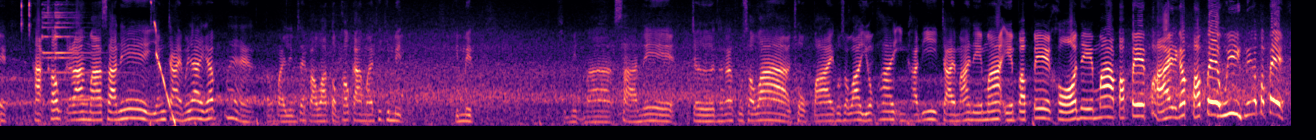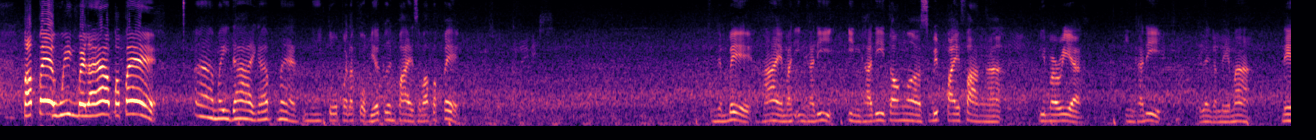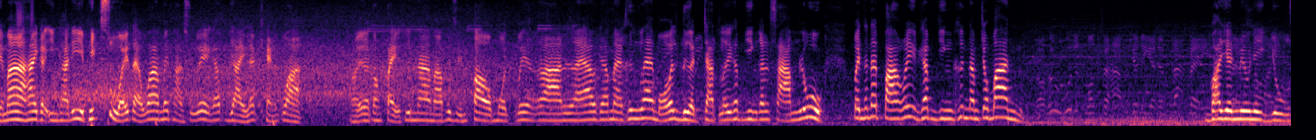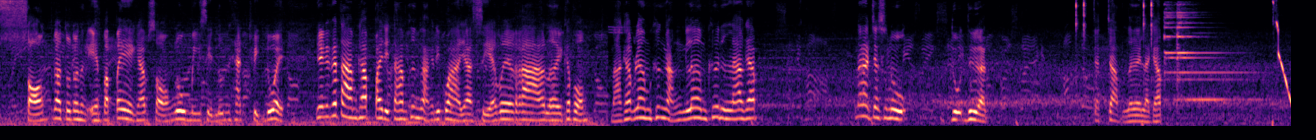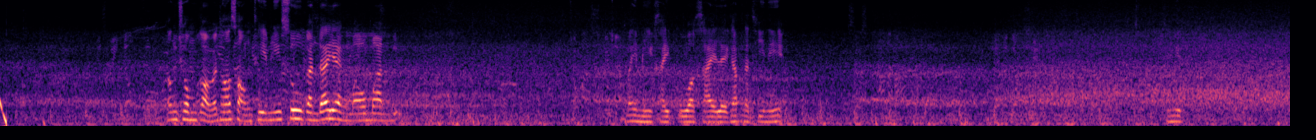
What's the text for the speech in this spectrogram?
หักเข้ากลางมาซาเน่ยังจ่ายไม่ได้ครับแหมต้องไปริมเส้นปาวาตบเข้ากลางมาที่คิมิดคิมิดคิมิดมาซาเน่เจอทางด้านคุซาว่าโฉกไปคุซาว่ายกให้อินคาดีจ่ายมาเนย์มาเอ็มปาเป้ขอเนย์มาปาเป้ผายนะครับปาเป้วิ่งนะครับปาเป้ ปาเป้วิ่งไปแล้วปาเป้อไม่ได้ครับแม่มีตัวประกบเยอะเกินไปสำหรับปาเป้คินเทมเบ้ให้มาอินคาดีอินคาดีต้องสวิปไปฝั่งอะดิมาเรียอินคาดีเล่นกับเนม่าเนม่าให้กับอินคาดีพลิกสวยแต่ว่าไม่ผ่านซูเล่ครับใหญ่และแข็งกว่าหน่อเออต้องเตะขึ้นหน้ามาผู้สินเป่าหมดเวลาแล้วครับแม่ครึ่งแรกบอกว่าเดือดจัดเลยครับยิงกัน 3 ลูก เป็นทางด้านปารีสครับยิงขึ้นนำเจ้าบ้านบาเยนมิวนิกอยู่ 2 ประตูต่อหนึ่งเอ็มปาเป้ครับ 2 ลูกมีสิทธิ์ลุ้นแฮตทริกด้วย ยังไงก็ตามครับ ไปติดตามครึ่งหลังกันดีกว่า อย่าเสียเวลาเลยครับผม มาครับ เริ่มครึ่งหลังเริ่มขึ้นแล้วครับ น่าจะสนุกดุเดือดจะจัดเลยแหละครับ ต้องชมก่อนว่าทั้งสองทีมนี้สู้กันได้อย่างเมามัน ไม่มีใครกลัวใครเลยครับนาทีนี้คิมิด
